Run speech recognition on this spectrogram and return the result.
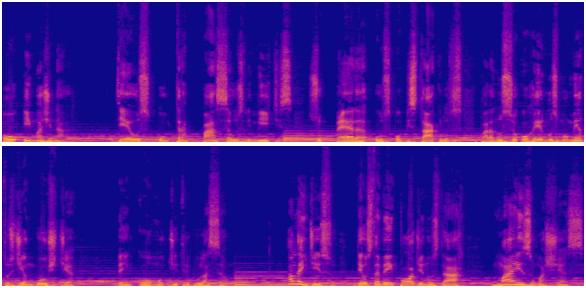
ou imaginar. Deus ultrapassa os limites, supera os obstáculos para nos socorrer nos momentos de angústia, bem como de tribulação. Além disso, Deus também pode nos dar mais uma chance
